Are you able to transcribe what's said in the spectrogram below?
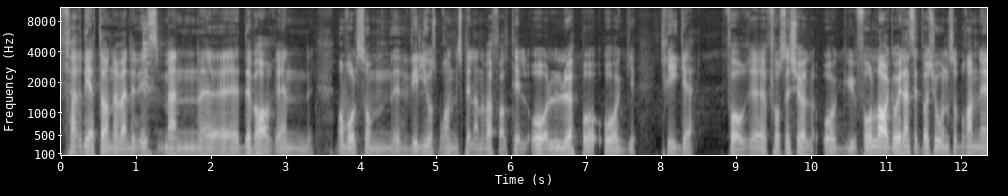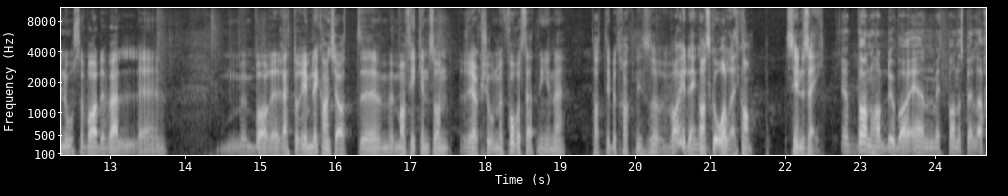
ferdigheter nødvendigvis, men det var en, var en voldsom vilje hos Brann-spillerne til å løpe og krige for, for seg sjøl og for laget. Og i den situasjonen som Brann er nå, så var det vel bare rett og rimelig kanskje at man fikk en sånn reaksjon. Men forutsetningene tatt i betraktning, så var jo det en ganske ålreit kamp, synes jeg. Ja, Brann hadde jo bare én midtbanespiller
